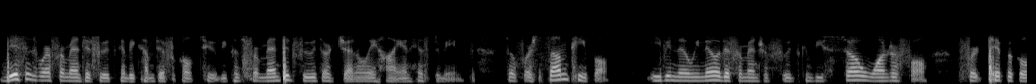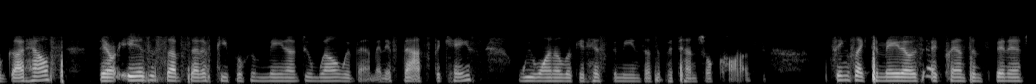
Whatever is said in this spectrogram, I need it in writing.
This is where fermented foods can become difficult too because fermented foods are generally high in histamines. So for some people, even though we know that fermented foods can be so wonderful for typical gut health, there is a subset of people who may not do well with them. And if that's the case, we want to look at histamines as a potential cause. Things like tomatoes, eggplants, and spinach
